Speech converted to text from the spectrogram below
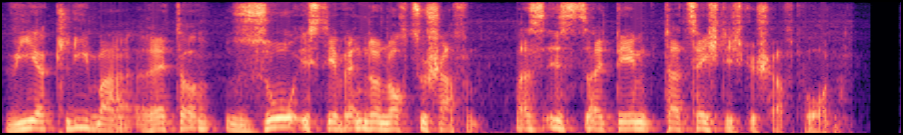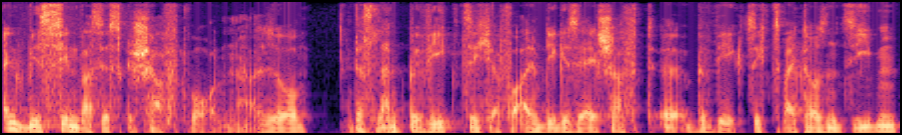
Wir Klimaretter, so ist die Wende noch zu schaffen. Was ist seitdem tatsächlich geschafft worden? Ein bisschen was ist geschafft worden. Also das Land bewegt sich ja, vor allem die Gesellschaft äh, bewegt sich. 2007,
